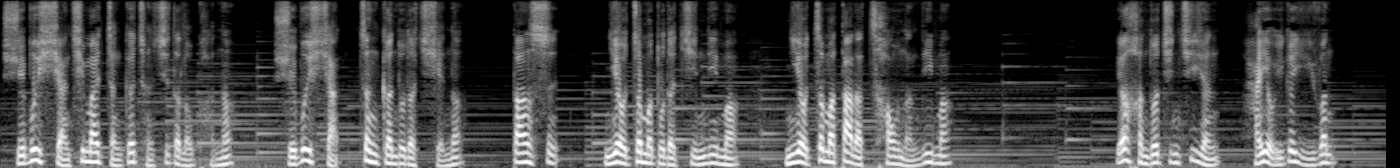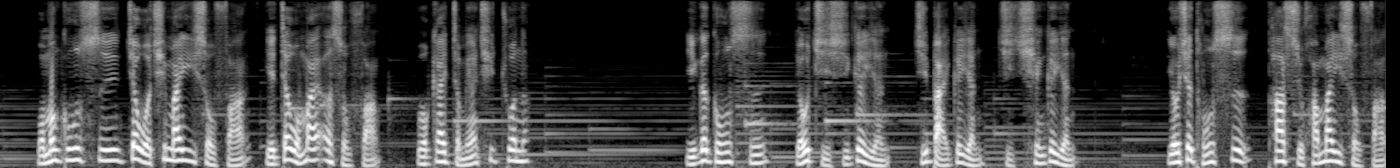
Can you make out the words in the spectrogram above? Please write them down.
谁不想去卖整个城市的楼盘呢？谁不想挣更多的钱呢？但是你有这么多的精力吗？你有这么大的超能力吗？有很多经纪人还有一个疑问：我们公司叫我去卖一手房，也叫我卖二手房，我该怎么样去做呢？一个公司有几十个人、几百个人、几千个人。有些同事他喜欢卖一手房，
